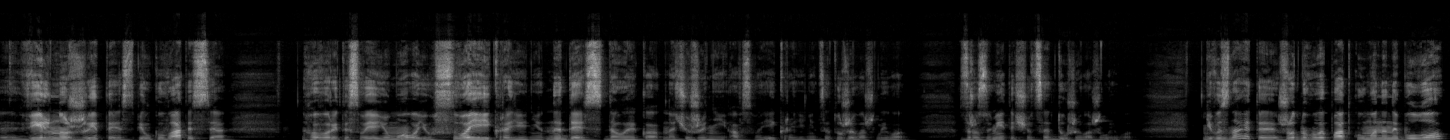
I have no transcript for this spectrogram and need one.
вільно жити, спілкуватися, говорити своєю мовою в своїй країні, не десь далеко на чужині, а в своїй країні. Це дуже важливо. Зрозумійте, що це дуже важливо. І ви знаєте, жодного випадку у мене не було,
